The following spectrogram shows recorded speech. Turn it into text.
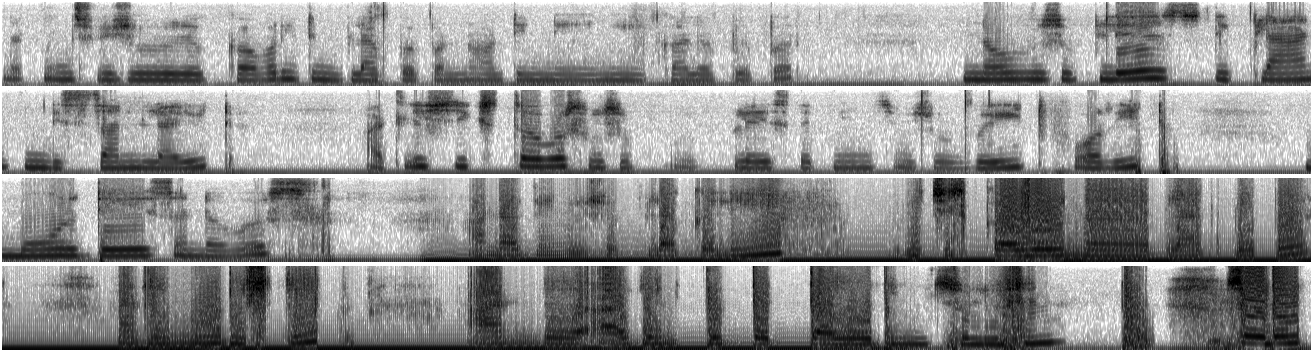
that means we should cover it in black paper not in any color paper. Now we should place the plant in the sunlight. At least 6 hours we should place that means we should wait for it more days and hours. And again we should pluck a leaf which is covered in uh, black paper and remove the strip and uh, again put the iodine solution. So that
